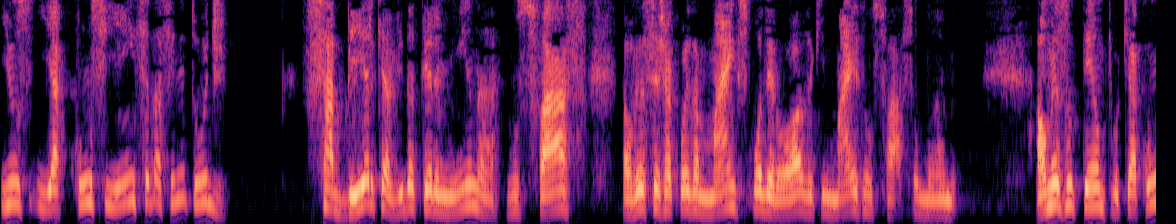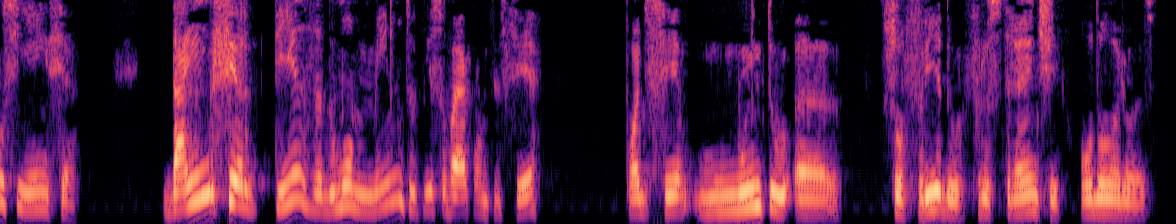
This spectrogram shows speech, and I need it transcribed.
e, os, e a consciência da finitude. Saber que a vida termina nos faz, talvez seja a coisa mais poderosa que mais nos faça humano. Ao mesmo tempo que a consciência da incerteza do momento que isso vai acontecer pode ser muito uh, sofrido, frustrante ou doloroso.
